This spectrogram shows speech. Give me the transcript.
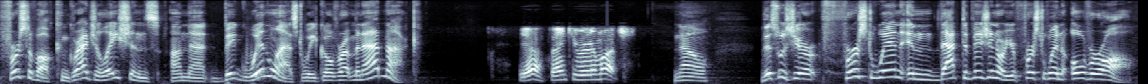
first of all, congratulations on that big win last week over at Monadnock. Yeah, thank you very much. Now, this was your first win in that division or your first win overall?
